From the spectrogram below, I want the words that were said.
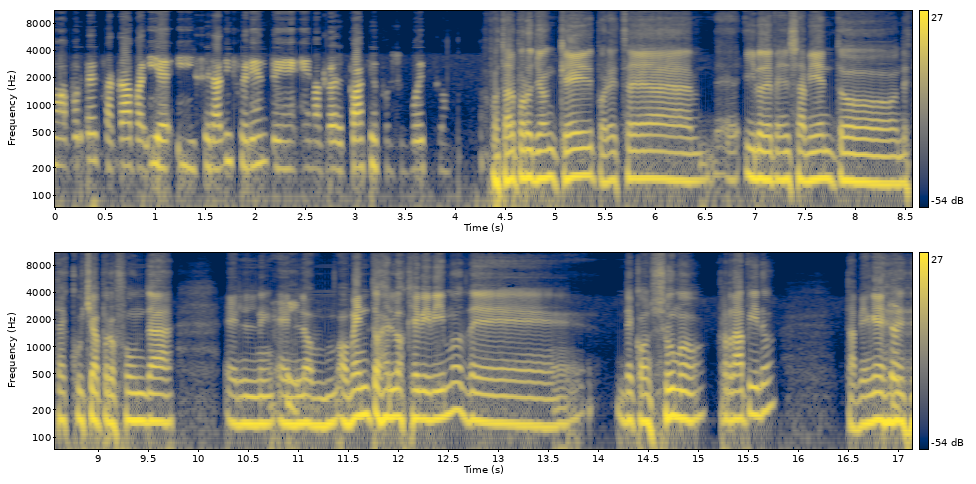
nos aporta esa capa y, y, será diferente en otros espacios, por supuesto. Apostar por John Cage, por este eh, hilo de pensamiento, de esta escucha profunda en, en, los momentos en los que vivimos de, de consumo rápido, también es, es,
